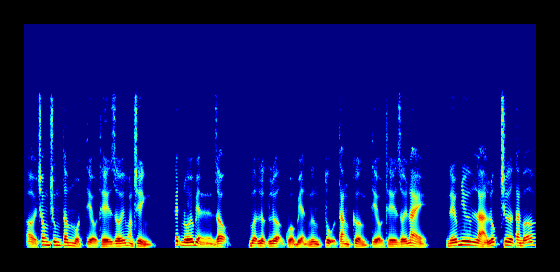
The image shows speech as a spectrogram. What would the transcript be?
Ở trong trung tâm một tiểu thế giới hoàn chỉnh, kết nối biển rộng, mượn lực lượng của biển ngưng tụ tăng cường tiểu thế giới này, nếu như là lúc chưa tan vỡ,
